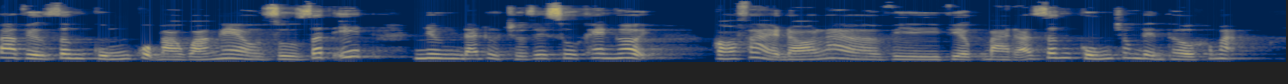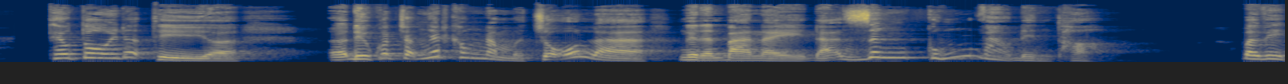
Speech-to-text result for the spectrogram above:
và việc dâng cúng của bà quá nghèo dù rất ít nhưng đã được Chúa Giêsu khen ngợi. Có phải đó là vì việc bà đã dâng cúng trong đền thờ không ạ? Theo tôi đó thì uh, điều quan trọng nhất không nằm ở chỗ là người đàn bà này đã dâng cúng vào đền thờ bởi vì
